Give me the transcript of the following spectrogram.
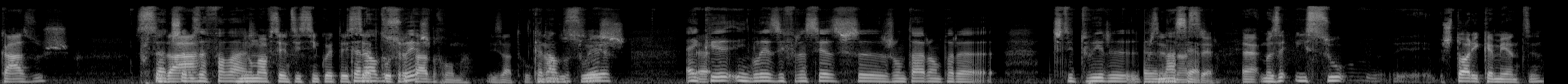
casos Portanto, se dá estamos a falar 1957 com o Tratado de Roma. Exato, com o Canal, Canal do, do Suez, Suez. Em é... que ingleses e franceses se juntaram para destituir uh, Nasser. Nasser. Uh, mas isso, historicamente,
